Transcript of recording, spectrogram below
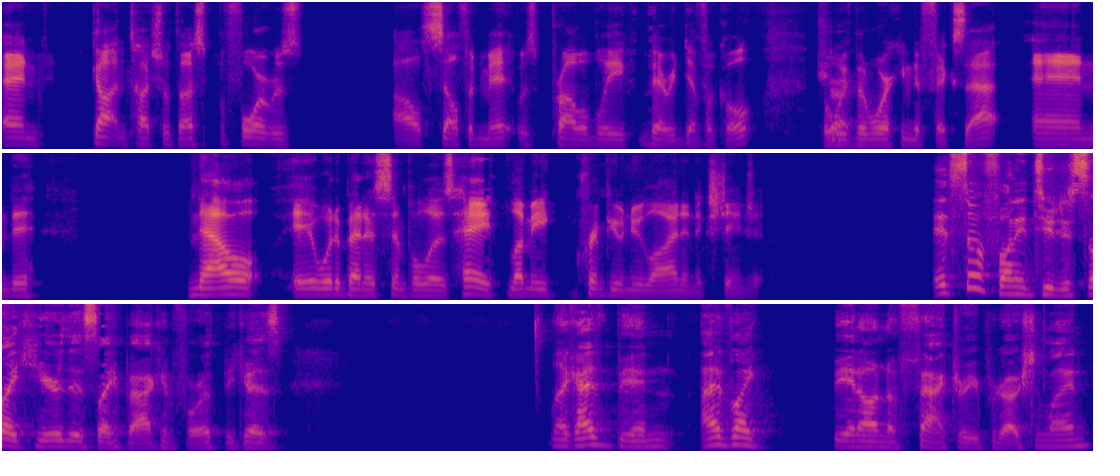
and got in touch with us before it was I'll self admit it was probably very difficult. But sure. we've been working to fix that. And now it would have been as simple as, hey, let me crimp you a new line and exchange it. It's so funny too just to, like hear this like back and forth because like i've been i've like been on a factory production line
